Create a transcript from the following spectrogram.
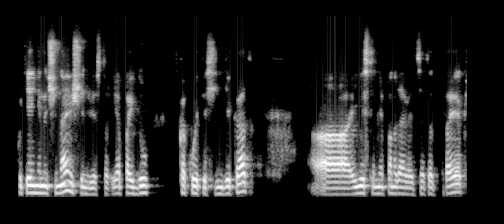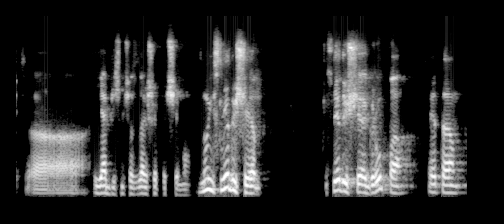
хоть я не начинающий инвестор, я пойду в какой-то синдикат, а, если мне понравится этот проект, а, я объясню сейчас дальше почему. Ну и следующая, следующая группа – это,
